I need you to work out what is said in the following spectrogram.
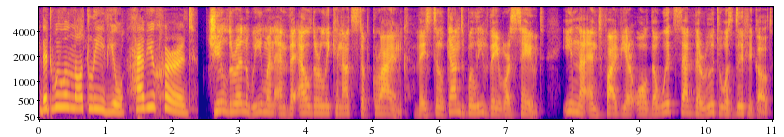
That we will not leave you. Have you heard? Children, women, and the elderly cannot stop crying. They still can't believe they were saved. Inna and five year old David said the route was difficult,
